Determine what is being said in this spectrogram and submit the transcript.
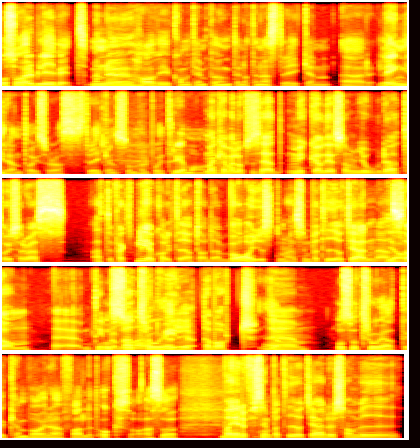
och så har det blivit. Men nu har vi kommit till en punkt att den här strejken är längre än Toys R Us-strejken som höll på i tre månader. Man kan väl också säga att mycket av det som gjorde att Toys R Us att det faktiskt blev kollektivavtal där var just de här sympatiåtgärderna Ja. som eh, Timbro bland annat vill det. ta bort. Ja. Eh, Och så tror jag att det kan vara i det här fallet också. Alltså, vad är det för sympatiåtgärder som vi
